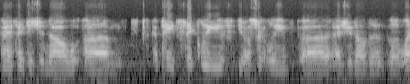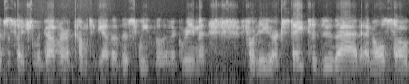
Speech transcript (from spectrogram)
And I think, as you know, um, paid sick leave, you know, certainly, uh, as you know, the, the legislature and the governor come together this week with an agreement for New York State to do that and also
